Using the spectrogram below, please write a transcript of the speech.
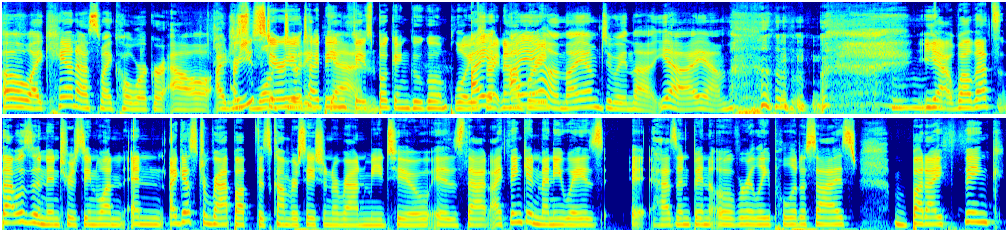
oh, I can't ask my coworker out. I just are you stereotyping Facebook and Google employees I, right now? I am. I am doing that. Yeah, I am. yeah, well, that's that was an interesting one, and I guess to wrap up this conversation around Me Too is that I think in many ways it hasn't been overly politicized. But I think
